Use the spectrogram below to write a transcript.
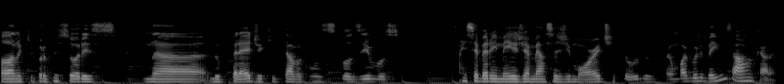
Falando que professores na, no prédio que tava com os explosivos receberam e-mails de ameaças de morte e tudo. Foi um bagulho bem bizarro, cara.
